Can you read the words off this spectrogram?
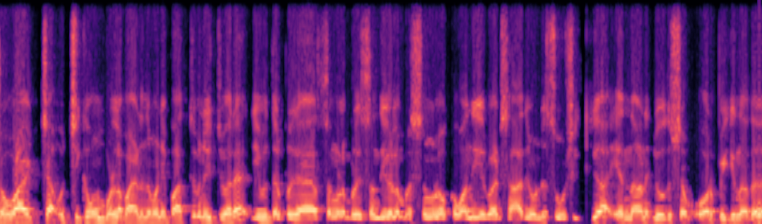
ചൊവ്വാഴ്ച ഉച്ചയ്ക്ക് മുമ്പുള്ള പതിനൊന്ന് മണി പത്ത് മിനിറ്റ് വരെ ജീവിതത്തിൽ പ്രയാസങ്ങളും പ്രതിസന്ധികളും പ്രശ്നങ്ങളും ഒക്കെ വന്നു തീരുവാൻ സാധ്യതയുണ്ട്. സൂക്ഷിക്കുക എന്നാണ് ജ്യോതിഷം ഓർപ്പിക്കുന്നത്.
